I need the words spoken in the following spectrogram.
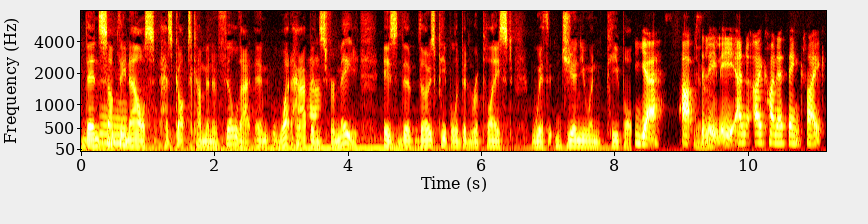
then mm. something else has got to come in and fill that. And what happens for me is that those people have been replaced with genuine people. Yes, absolutely. You know? And I kind of think like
